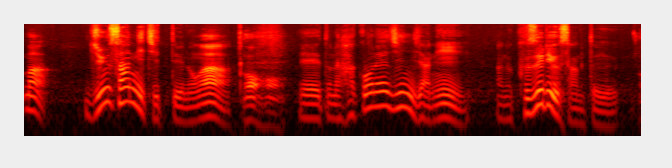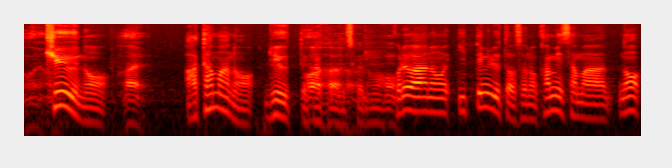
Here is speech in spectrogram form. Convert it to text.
まあ13日っていうのがえーとね、箱根神社にあの九頭龍さんという九の頭の龍って書くんですけどもこれはあの言ってみるとその神様の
